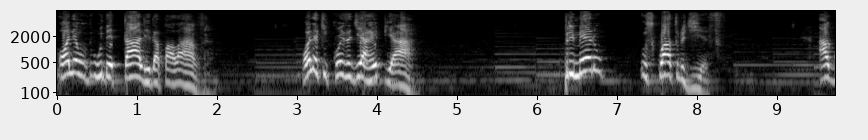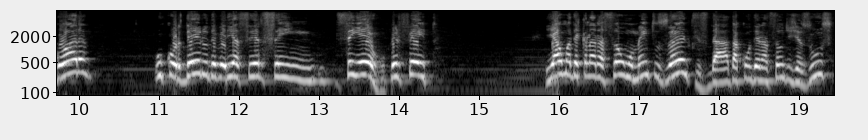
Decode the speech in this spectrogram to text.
Olha o, o detalhe da palavra. Olha que coisa de arrepiar. Primeiro, os quatro dias. Agora, o cordeiro deveria ser sem, sem erro, perfeito. E há uma declaração momentos antes da, da condenação de Jesus,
